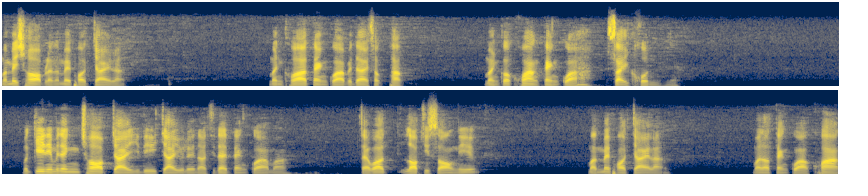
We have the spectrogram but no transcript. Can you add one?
มันไม่ชอบแล้วนะไม่พอใจแล้ว มันคว้าแตงกวาไปได้สักพัก มันก็คว้างแตงกวาใส่คนนะ มื่อกี้นี่มันยังชอบใจดีใจอยู่เลยนะที่ได้แตงกวามา แต่ว่ารอบที่สองนี้มันไม่พอใจแล้วมันเอาแตงกวาคว้าง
